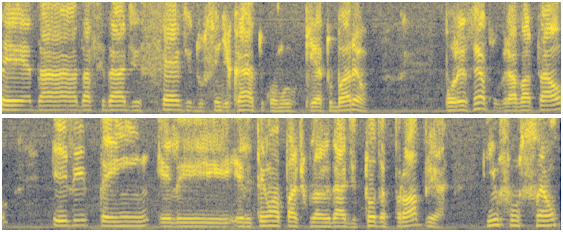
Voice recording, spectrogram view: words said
é, da, da cidade sede do sindicato, como que é Tubarão. Por exemplo, Gravatal, ele tem, ele, ele tem uma particularidade toda própria em função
